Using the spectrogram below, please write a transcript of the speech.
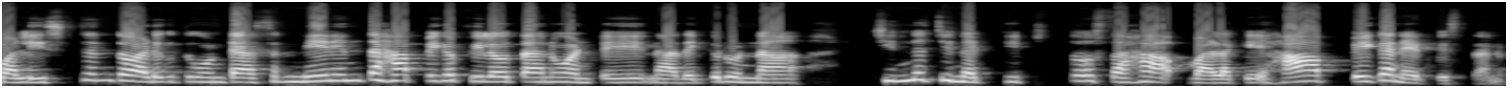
వాళ్ళ ఇష్టంతో అడుగుతూ ఉంటే అసలు నేను ఎంత హ్యాపీగా ఫీల్ అవుతాను అంటే నా దగ్గర ఉన్న చిన్న చిన్న టిప్స్‌తో సహా వాళ్ళకి హ్యాపీగా నేర్పిస్తాను.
